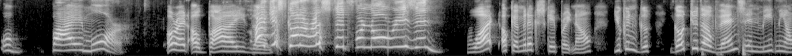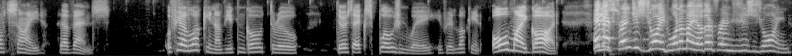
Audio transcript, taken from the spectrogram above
Well, buy more. All right, I'll buy the I just got arrested for no reason. What? Okay, I'm gonna escape right now. You can go go to the vents and meet me outside the vents. If you're lucky enough, you can go through. There's an explosion way. If you're lucky. Oh my God! Hey, It my is- friend just joined. One of my other friends just joined.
